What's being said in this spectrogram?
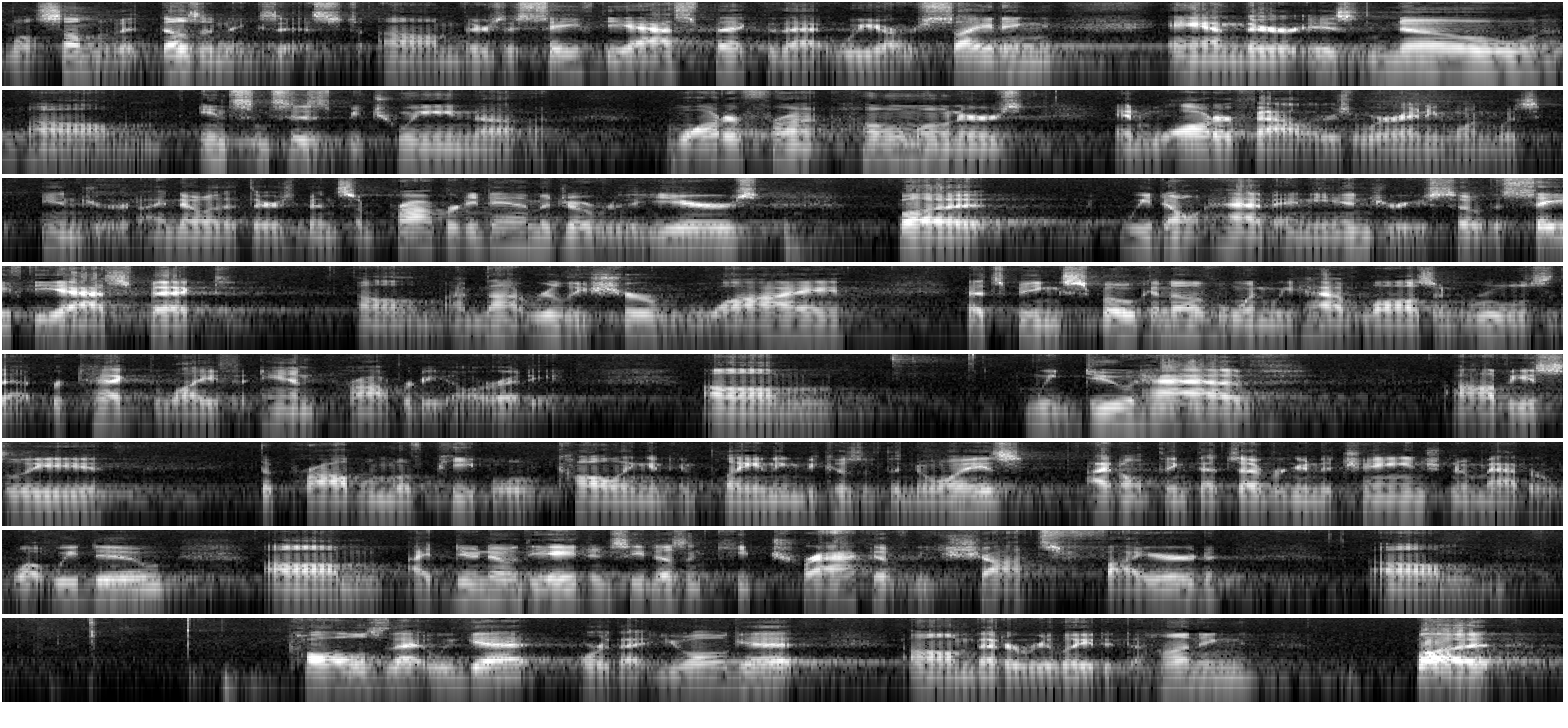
well, some of it doesn't exist. Um, there's a safety aspect that we are citing, and there is no um, instances between uh, waterfront homeowners and waterfowlers where anyone was injured. I know that there's been some property damage over the years, but we don't have any injuries. So the safety aspect, um, I'm not really sure why that's being spoken of when we have laws and rules that protect life and property already. Um, we do have Obviously, the problem of people calling and complaining because of the noise. I don't think that's ever going to change no matter what we do. Um, I do know the agency doesn't keep track of the shots fired um, calls that we get or that you all get um, that are related to hunting. But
